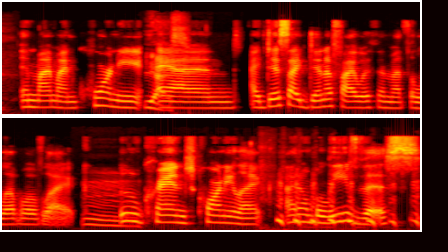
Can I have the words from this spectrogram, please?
in my mind, corny. Yes. And I disidentify with them at the level of like, Mm. ooh, cringe, corny, like, I don't believe this.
